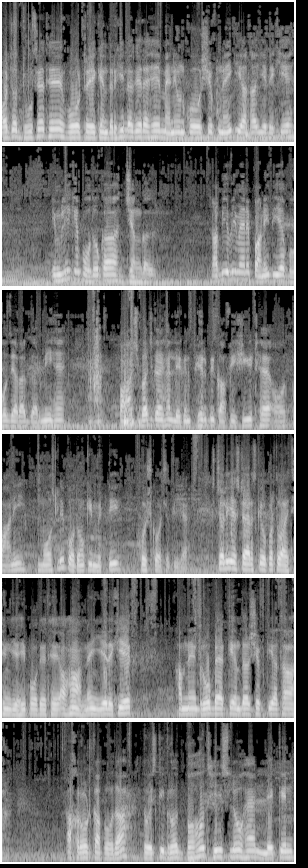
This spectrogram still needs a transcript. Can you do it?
और जो दूसरे थे, वो ट्रे के अंदर ही लगे रहे। मैंने उनको शिफ्ट नहीं किया था। ये देखिए, इमली के पौधों का जंगल। अभी अभी मैंने पानी दिया, बहुत ज़्यादा गर्मी है। पाँच बज गए हैं, लेकिन फिर भी काफ़ी हीट है और पानी मोस्टली पौधों की मिट्टी खुश्क हो चुकी है। चलिए इस टेरेस के ऊपर तो आई थिंक यही पौधे थे। हाँ नहीं, ये देखिए एक, हमने ग्रो बैग के अंदर शिफ्ट किया था, अखरोट का पौधा। तो इसकी ग्रोथ बहुत ही स्लो है, लेकिन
